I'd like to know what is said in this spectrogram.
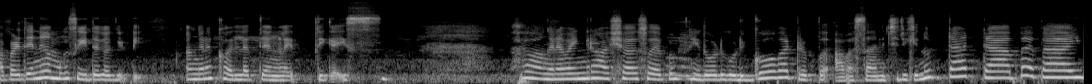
അപ്പോഴത്തേനും നമുക്ക് സീറ്റൊക്കെ കിട്ടി. അങ്ങനെ കൊല്ലത്ത് ഞങ്ങൾ എത്തി ഗൈസ് അങ്ങനെ ഭയങ്കര ആശ്വാസമായപ്പം ഇതോടുകൂടി ഗോവ ട്രിപ്പ് അവസാനിച്ചിരിക്കുന്നു. Tata bye bye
